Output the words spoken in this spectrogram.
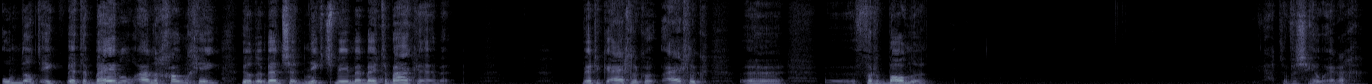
omdat ik met de Bijbel aan de gang ging, wilden mensen niks meer met mij te maken hebben. Werd ik eigenlijk, eigenlijk uh, verbannen. Ja, dat was heel erg.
